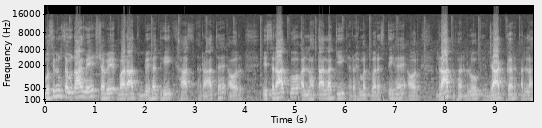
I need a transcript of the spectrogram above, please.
मुस्लिम समुदाय में शब बारात बेहद ही खास रात है और इस रात को अल्लाह ताला की रहमत बरसती है और रात भर लोग जाग कर अल्लाह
